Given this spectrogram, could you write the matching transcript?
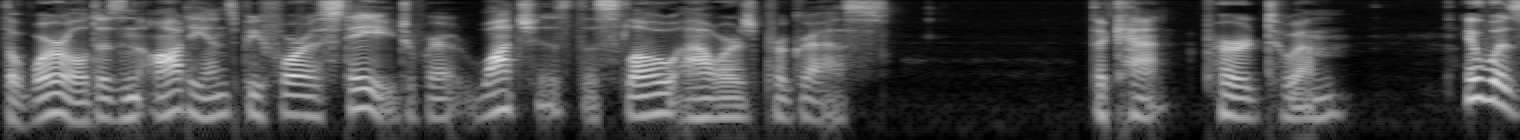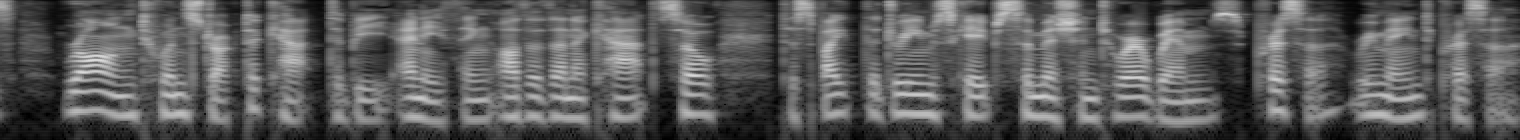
The world is an audience before a stage where it watches the slow hours progress. The cat purred to him. It was wrong to instruct a cat to be anything other than a cat, so, despite the dreamscape's submission to her whims, Prissa remained Prissa.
